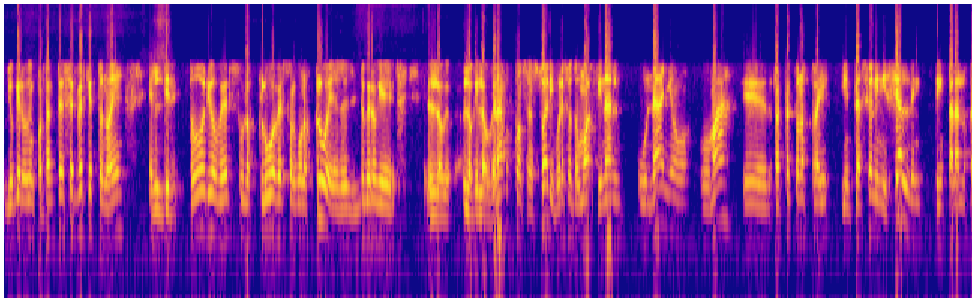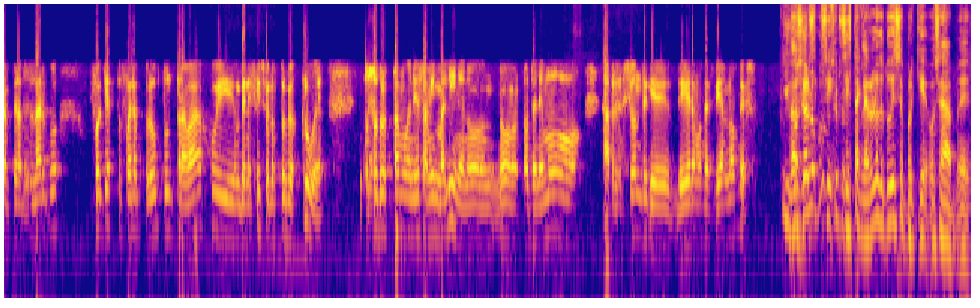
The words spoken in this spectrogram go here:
yo creo que importante es ver que esto no es el directorio versus los clubes versus algunos clubes. Yo, creo que lo, lo que logramos consensuar y por eso tomó al final un año o más eh, respecto a nuestra intención inicial de, in- de instalar los campeonatos largos fue que esto fuera producto de un trabajo y en beneficio de los propios clubes. Nosotros estamos en esa misma línea, no, no, no tenemos aprensión de que debiéramos desviarnos de eso. Y No, sí, Carlos, sí, sí, sí está claro lo que tú dices, porque, o sea, eh,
